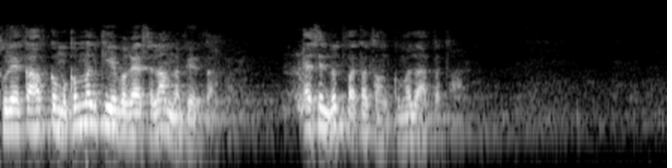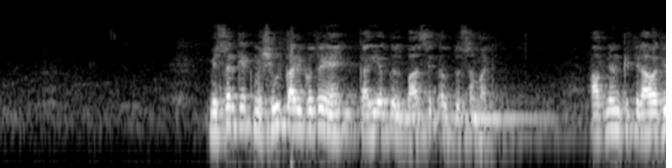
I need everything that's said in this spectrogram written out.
سورہ کہف کو مکمل کیے بغیر سلام نہ پھیرتا۔ ایسے لطف آتا تھا، ان کو مزہ آتا تھا۔ مصر کے ایک مشہور کاری گزرے ہیں کاری عبد الباسط عبد السمد آپ نے ان کی تلاوت بھی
